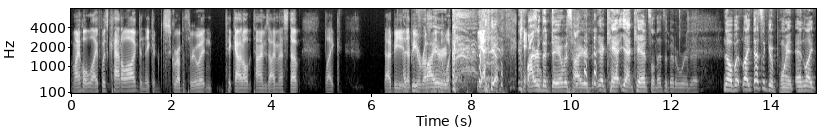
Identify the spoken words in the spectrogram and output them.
my whole life was cataloged and they could scrub through it and pick out all the times I messed up, like that'd be I'd that'd be be a rough thing to look at. Yeah, yeah, fired the day I was hired. Yeah, can't yeah, cancel. That's a better word. Right? No, but like that's a good point. And like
